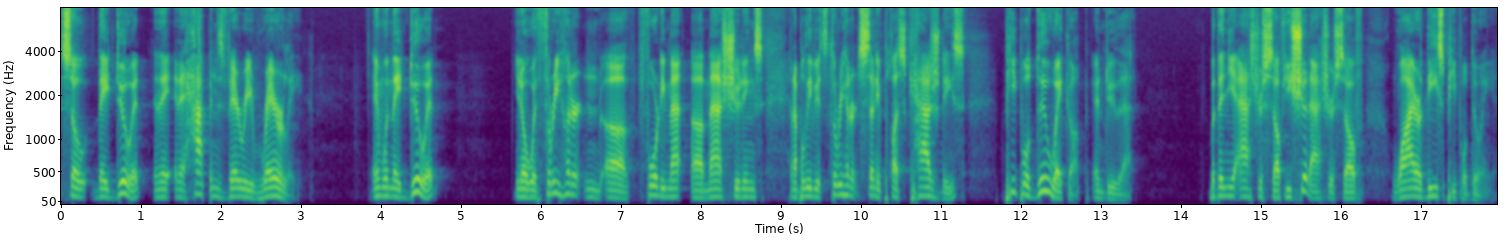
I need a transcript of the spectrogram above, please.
So they do it, and, they, and it happens very rarely. And when they do it, you know, with 340 ma- uh, mass shootings, and I believe it's 370 plus casualties, people do wake up and do that. But then you ask yourself, you should ask yourself, why are these people doing it?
